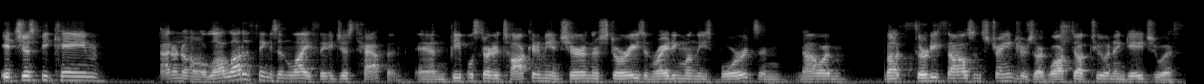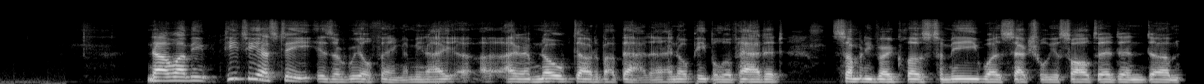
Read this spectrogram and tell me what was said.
it just became I don't know, a lot, a lot of things in life, they just happen. And people started talking to me and sharing their stories and writing them on these boards. And now I'm about 30,000 strangers I've walked up to and engaged with. No, I mean, PTSD is a real thing. I mean, I, I have no doubt about that. I know people who have had it. Somebody very close to me was sexually assaulted, and um,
